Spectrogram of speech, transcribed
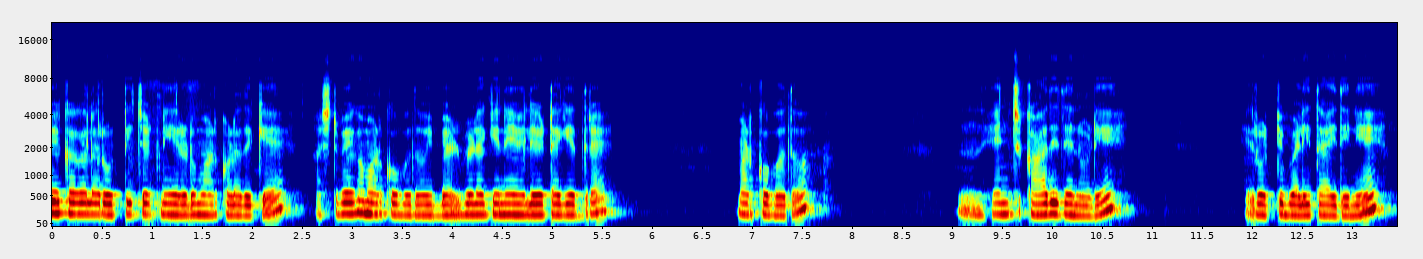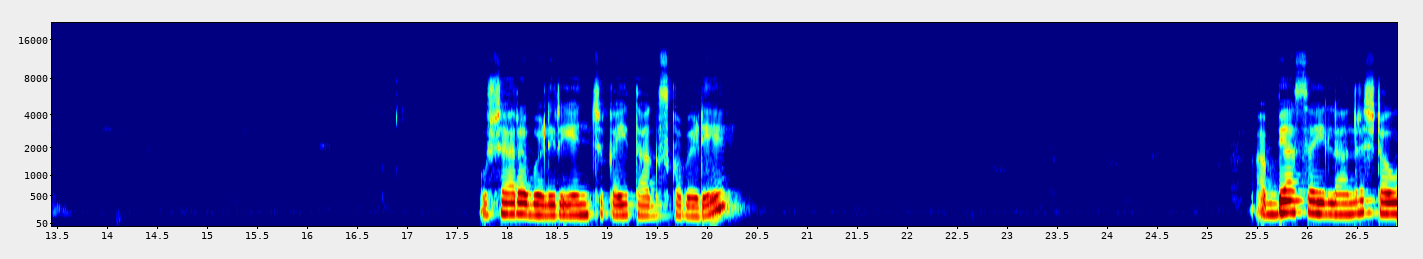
ಬೇಕಾಗಲ್ಲ ರೊಟ್ಟಿ, ಚಟ್ನಿ ಎರಡು ಮಾಡ್ಕೊಳ್ಳೋದಕ್ಕೆ. ಅಷ್ಟು ಬೇಗ ಮಾಡ್ಕೋಬೋದು. ಈ ಬೆಳ, ಬೆಳಗ್ಗೆನೇ ಲೇಟಾಗಿ ಎದ್ದರೆ ಮಾಡ್ಕೋಬೋದು. ಹೆಂಚು ಕಾದಿದೆ ನೋಡಿ. ರೊಟ್ಟಿ ಬಳಿತಾ ಇದ್ದೀನಿ. ಹುಷಾರಾಗಿ ಬೆಳೀರಿ ಹೆಂಚು ಕೈ ತಾಗಿಸ್ಕೋಬೇಡಿ. ಅಭ್ಯಾಸ ಇಲ್ಲ ಅಂದರೆ ಸ್ಟವ್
